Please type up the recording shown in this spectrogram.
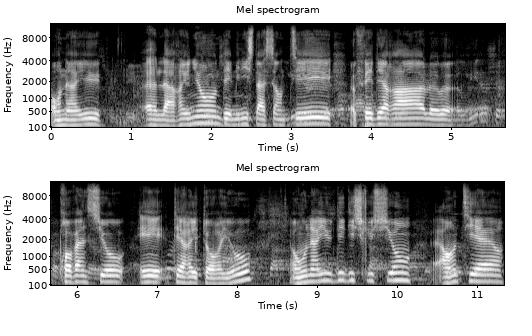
on a eu euh, la réunion des ministres de la Santé fédéral, euh, provinciaux et territoriaux on a eu des discussions entières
